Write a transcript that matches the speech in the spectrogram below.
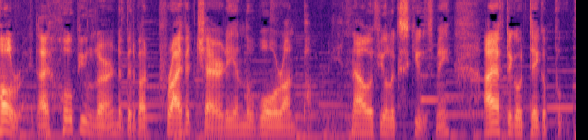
Alright, I hope you learned a bit about private charity and the war on poverty. Now, if you'll excuse me, I have to go take a poop.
